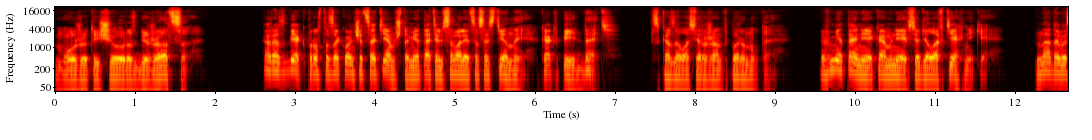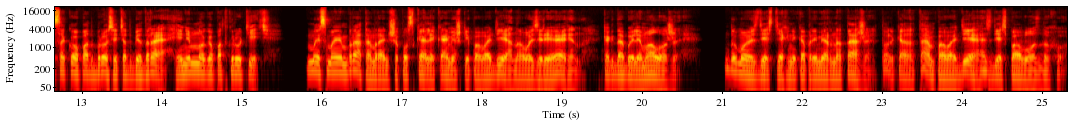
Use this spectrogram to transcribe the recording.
«Может еще разбежаться?» «Разбег просто закончится тем, что метатель свалится со стены, как пить дать», – сказала сержант Пырнута. В метании камней все дело в технике. Надо высоко подбросить от бедра и немного подкрутить. Мы с моим братом раньше пускали камешки по воде на озере Эрин, когда были моложе. Думаю, здесь техника примерно та же, только там по воде, а здесь по воздуху.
